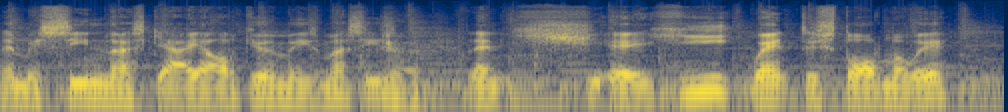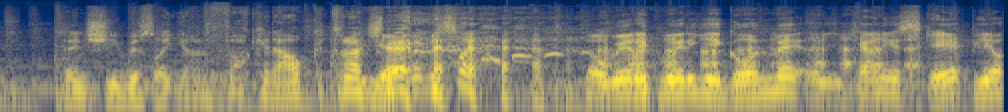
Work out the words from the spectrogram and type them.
And we seen this guy arguing with his missus. And then he, uh, he went to storm away. Then she was like, "You're in fucking Alcatraz." Yeah. It was like, no, where, where are you going, mate? Like, you can't escape here.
